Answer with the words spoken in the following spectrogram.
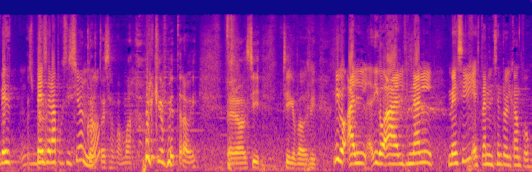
desde la posición, ¿no? Corto esa mamá, porque me trabé. Pero sí, sigue, Pablo, sí. Digo al, digo, al final Messi está en el centro del campo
